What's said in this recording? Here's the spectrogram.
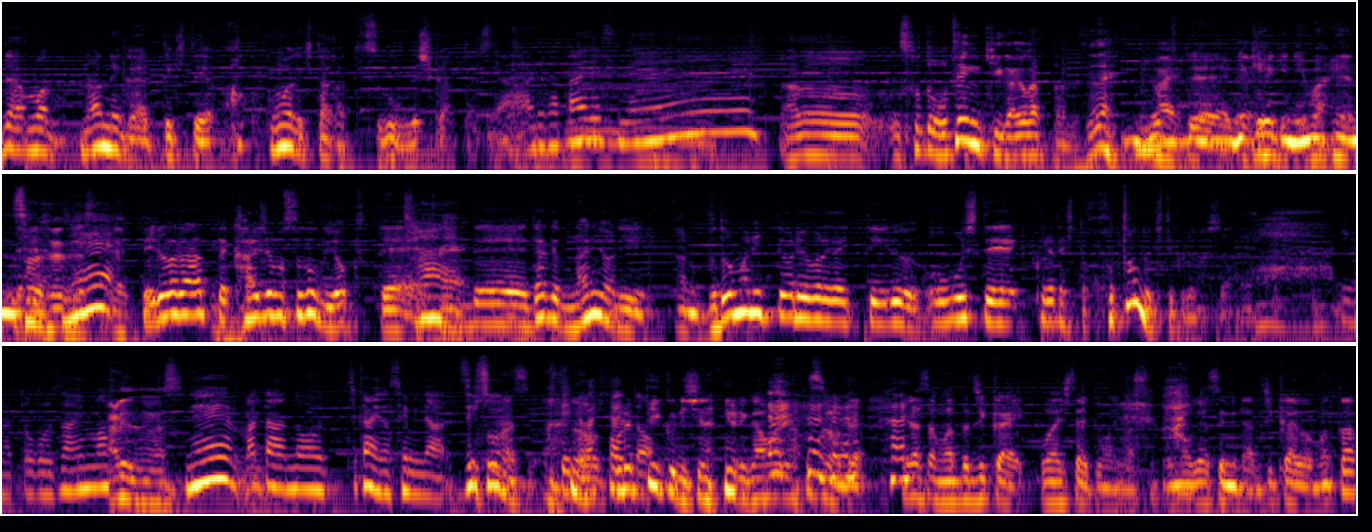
でまあ何年かやってきてあここまで来たかってすごく嬉しかったです、ね、いやありがたいですね。あの外お天気が良かったんですね。よくて、日経平均2万円で。そうですね。いろいろあって会場もすごく良くて、はい、でだけど何よりあのぶどまりって我々が言っている応募してくれた人ほとんど来てくれましたね。ありがとうございます。ありがとうございます。ね、またあの次回のセミナーぜひ来ていただきたいと。これピークにしないように頑張りますので、はい、皆さんまた次回お会いしたいと思います。名古屋セミナー次回はまた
